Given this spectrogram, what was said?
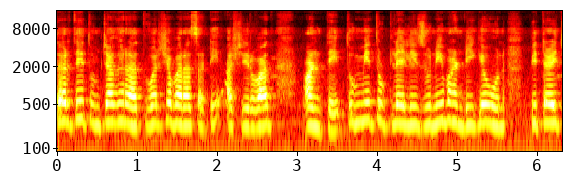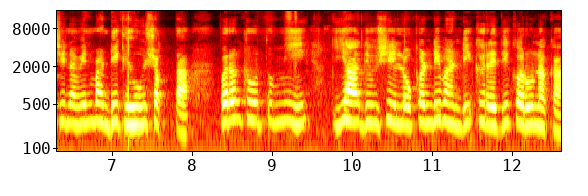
तर ते तुमच्या घरात वर्षभरासाठी आशीर्वाद आणते. तुम्ही तुटलेली जुनी भांडी घेऊन पितळेची नवीन भांडी घेऊ शकता. परंतु तुम्ही या दिवशी लोखंडी भांडी खरेदी करू नका.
